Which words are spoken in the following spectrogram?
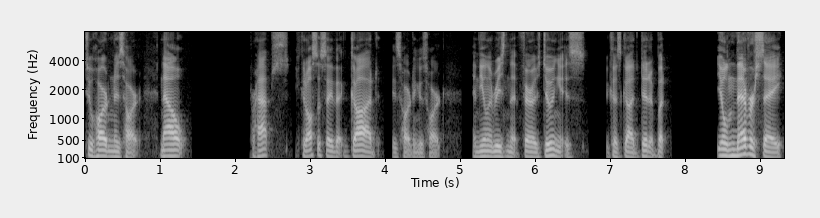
to harden his heart. Now, perhaps you could also say that God is hardening his heart, and the only reason that Pharaoh's doing it is because God did it. But you'll never say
